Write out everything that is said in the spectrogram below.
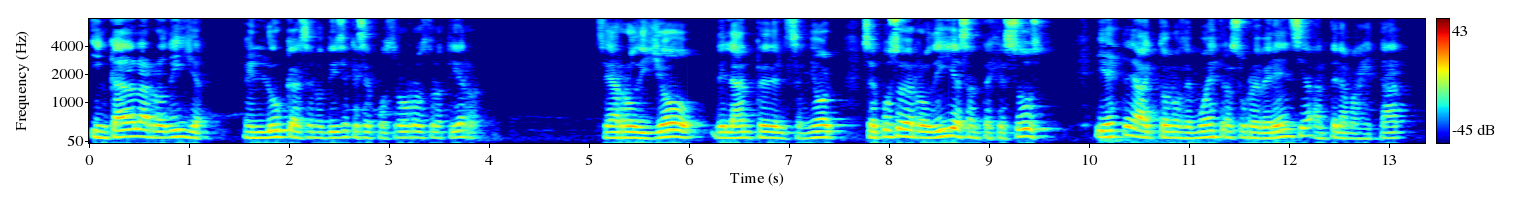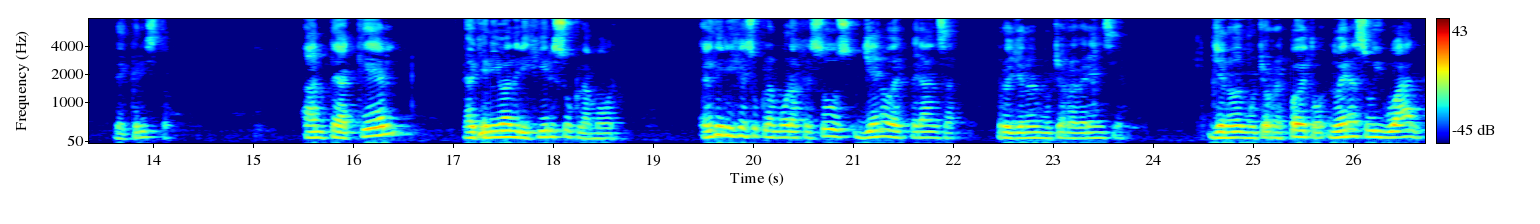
hincada la rodilla. En Lucas se nos dice que se postró rostro a tierra, se arrodilló delante del Señor, se puso de rodillas ante Jesús, y este acto nos demuestra su reverencia ante la majestad de Cristo, ante aquel a quien iba a dirigir su clamor. Él dirige su clamor a Jesús lleno de esperanza, pero lleno de mucha reverencia, lleno de mucho respeto. No era su igual,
